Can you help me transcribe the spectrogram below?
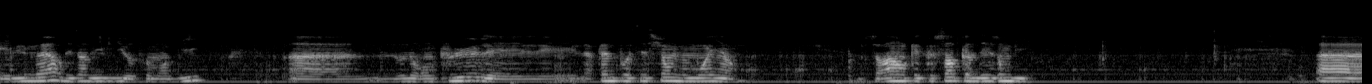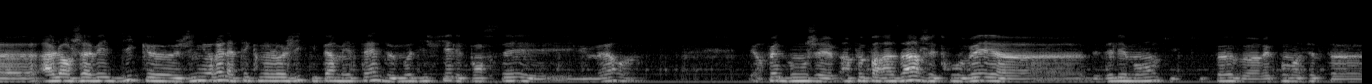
et l'humeur des individus. Autrement dit, nous n'aurons plus la pleine possession de nos moyens. On sera en quelque sorte comme des zombies. Euh, alors j'avais dit que j'ignorais la technologie qui permettait de modifier les pensées et, l'humeur. Et en fait, bon, j'ai un peu par hasard, j'ai trouvé euh, des éléments qui, peuvent répondre à cette euh,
